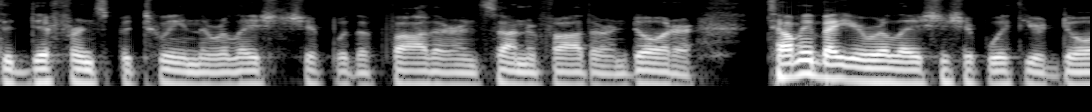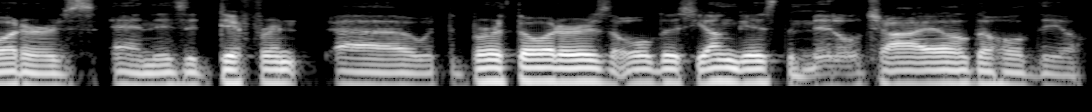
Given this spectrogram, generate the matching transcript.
the difference between the relationship with a father and son and father and daughter. Tell me about your relationship with your daughters, and is it different uh, with the birth orders, the oldest, youngest, the middle child, the whole deal?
